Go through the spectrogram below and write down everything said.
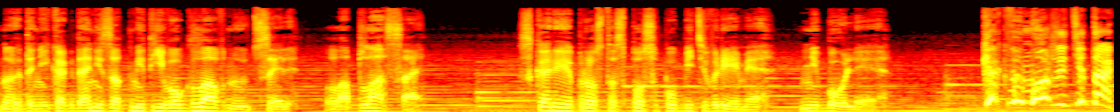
но это никогда не затмит его главную цель – Лапласа. Скорее, просто способ убить время, не более. Как вы можете так?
